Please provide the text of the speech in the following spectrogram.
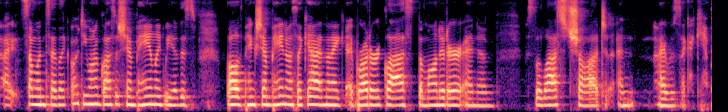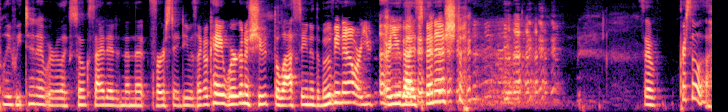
I, someone said like, "Oh, do you want a glass of champagne?" Like we have this bottle of pink champagne. I was like, yeah. And then I, I brought her a glass, the monitor, and um, it was the last shot. And I was like, I can't believe we did it. We were like so excited. And then the first AD was like, okay, we're gonna shoot the last scene of the movie now. Are you are you guys finished? so Priscilla.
